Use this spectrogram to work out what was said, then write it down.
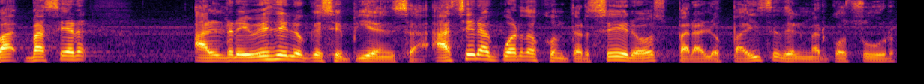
va, a ser al revés de lo que se piensa. Hacer acuerdos con terceros para los países del Mercosur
